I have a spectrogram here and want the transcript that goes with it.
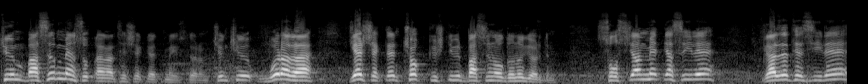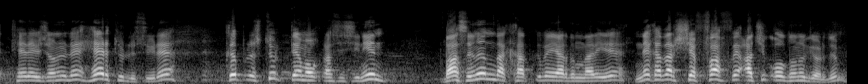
tüm basın mensuplarına teşekkür etmek istiyorum. Çünkü burada gerçekten çok güçlü bir basın olduğunu gördüm. Sosyal medyasıyla, gazetesiyle, televizyonuyla, her türlüsüyle Kıbrıs Türk demokrasisinin basının da katkı ve yardımlarıyla ne kadar şeffaf ve açık olduğunu gördüm.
